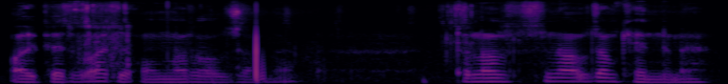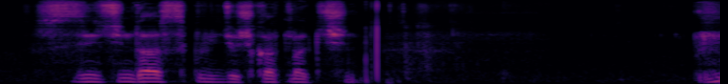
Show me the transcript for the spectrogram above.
iPad var ya onları alacağım ben. Kanalısını alacağım kendime. Sizin için daha sık video çıkartmak için.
